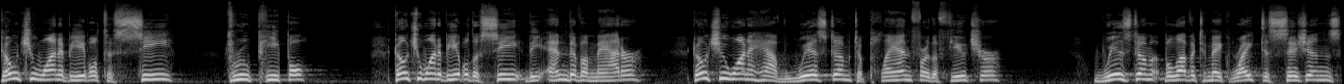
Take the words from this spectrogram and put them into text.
Don't you want to be able to see through people? Don't you want to be able to see the end of a matter? Don't you want to have wisdom to plan for the future? Wisdom, beloved, to make right decisions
